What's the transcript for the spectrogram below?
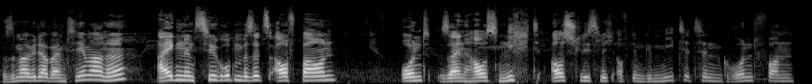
Da sind wir wieder beim Thema, ne? Eigenen Zielgruppenbesitz aufbauen und sein Haus nicht ausschließlich auf dem gemieteten Grund von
